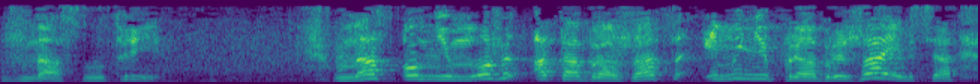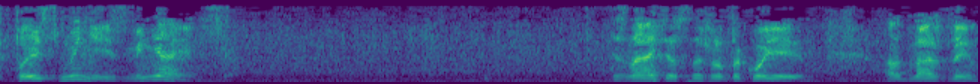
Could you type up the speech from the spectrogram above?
в нас внутри. В нас он не может отображаться, и мы не преображаемся, то есть мы не изменяемся. Знаете, я слышал такое однажды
